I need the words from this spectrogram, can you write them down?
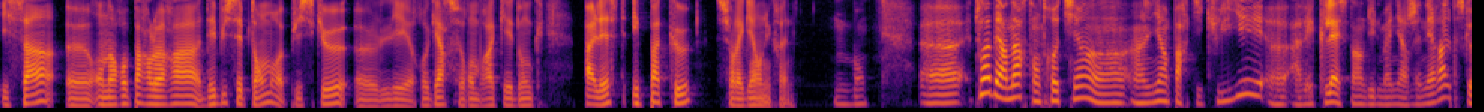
Et ça, euh, on en reparlera début septembre, puisque euh, les regards seront braqués donc à l'Est et pas que sur la guerre en Ukraine. Bon. Euh, toi, Bernard, t'entretiens un, un, lien particulier avec l'Est hein, d'une manière générale, parce que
